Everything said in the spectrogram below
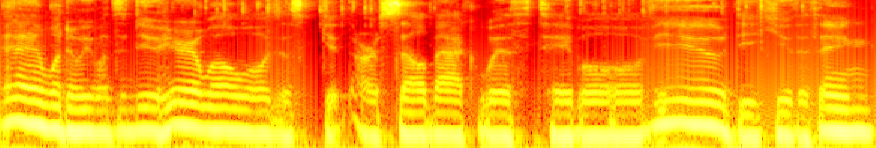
and what do we want to do here? Well, we'll just get our cell back with table view, dequeue the thing.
